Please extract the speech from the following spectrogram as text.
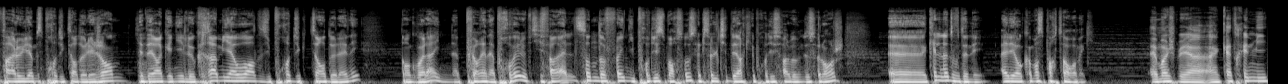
Pharrell Williams, producteur de légende, qui a d'ailleurs gagné le Grammy Award du producteur de l'année. Donc voilà, il n'a plus rien à prouver, le petit Pharrell. Sound of Rain, il produit ce morceau. C'est le seul titre d'ailleurs qu'il produit sur l'album de Solange. Euh, quelle note vous donnez? Allez, on commence par toi, Romek. Et moi, je mets un, un 4,5.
